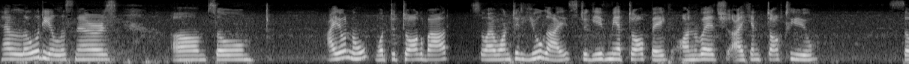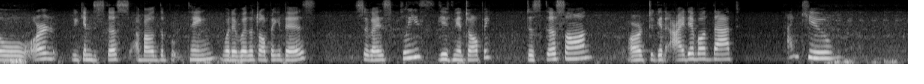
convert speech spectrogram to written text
Hello, dear listeners. Um, so I don't know what to talk about, so I wanted you guys to give me a topic on which I can talk to you. So, or we can discuss about the thing, whatever the topic it is. So, guys, please give me a topic, discuss on, or to get idea about that. Thank you.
